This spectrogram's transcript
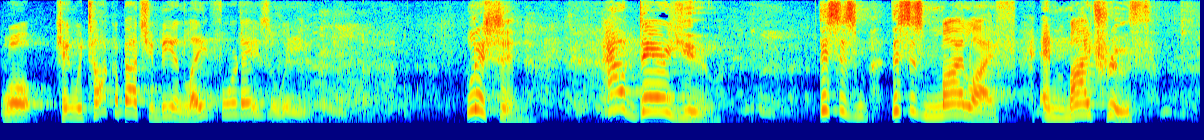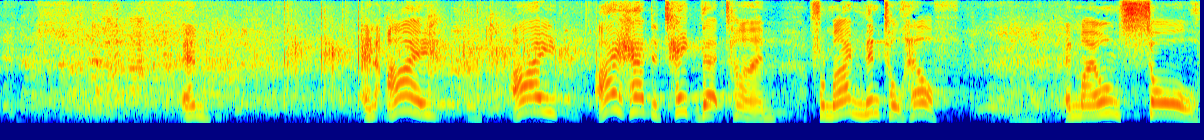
well, can we talk about you being late four days a week? Listen, how dare you? This is, this is my life and my truth. And, and I, I, I had to take that time for my mental health and my own soul.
